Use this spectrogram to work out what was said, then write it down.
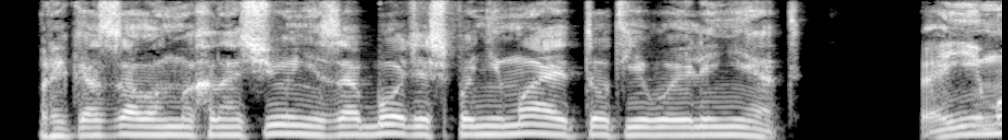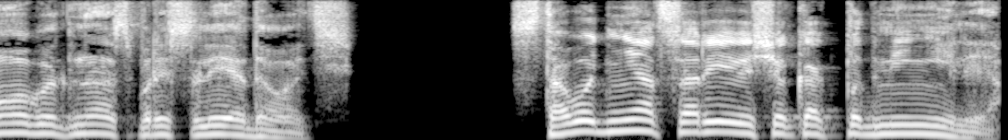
— приказал он Махначу, не заботясь, понимает тот его или нет. «Они могут нас преследовать!» С того дня царевича как подменили.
